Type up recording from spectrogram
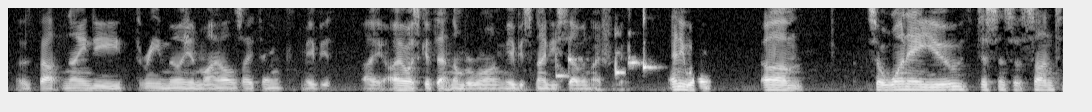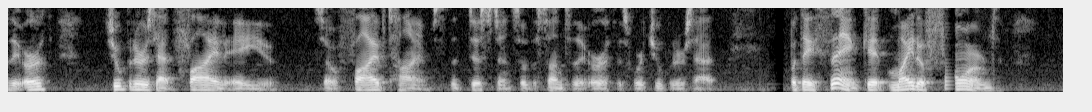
It's about 93 million miles, I think. Maybe I, I always get that number wrong. Maybe it's 97, I forget. Anyway, um, so 1 AU, distance of Sun to the Earth. Jupiter is at 5 AU. So five times the distance of the sun to the earth is where Jupiter's at. But they think it might have formed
